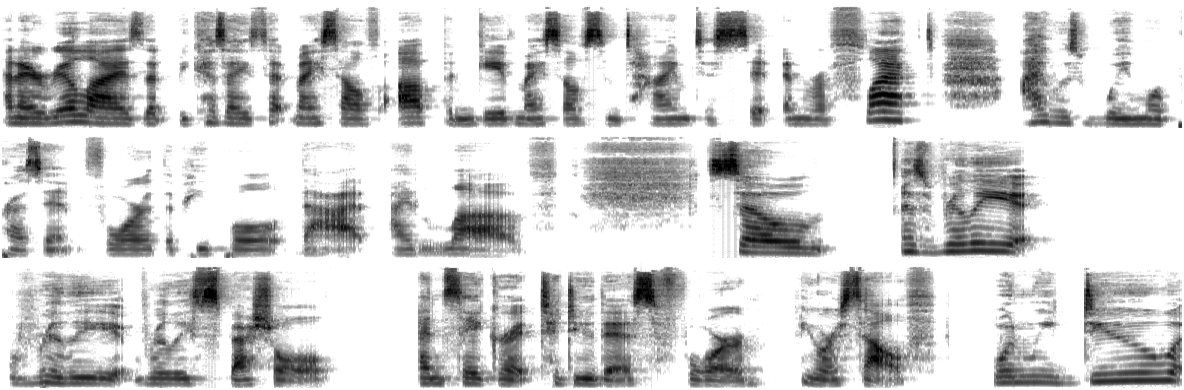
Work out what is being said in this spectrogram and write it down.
And I realized that because I set myself up and gave myself some time to sit and reflect, I was way more present for the people that I love. So it's really, really, really special and sacred to do this for yourself. When we do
